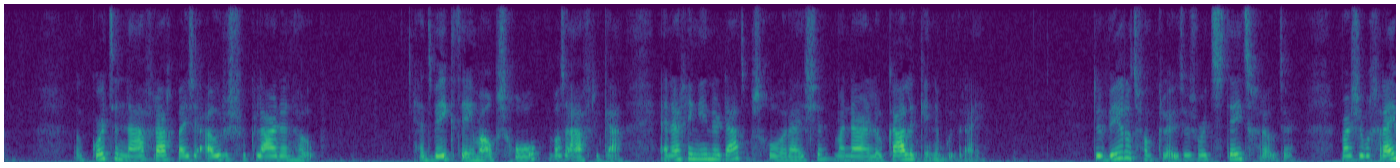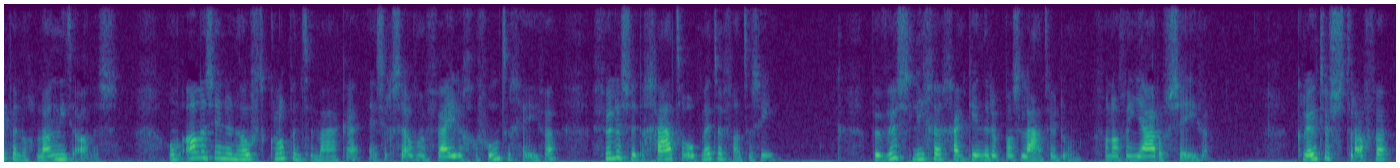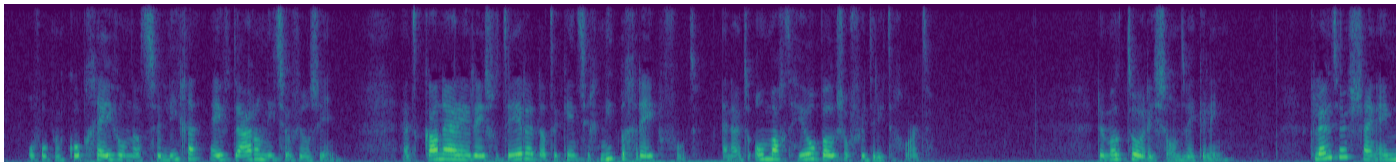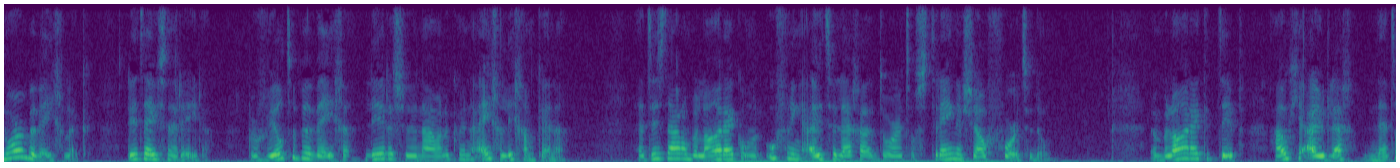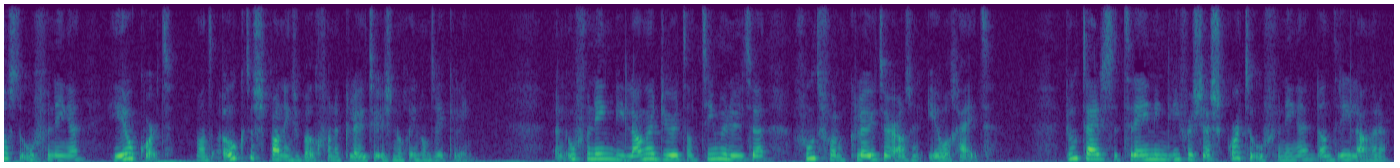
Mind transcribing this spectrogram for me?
Een korte navraag bij zijn ouders verklaarde een hoop. Het weekthema op school was Afrika en hij ging inderdaad op schoolreisje, maar naar een lokale kinderboerderij. De wereld van kleuters wordt steeds groter, maar ze begrijpen nog lang niet alles. Om alles in hun hoofd kloppend te maken en zichzelf een veilig gevoel te geven, vullen ze de gaten op met hun fantasie. Bewust liegen gaan kinderen pas later doen, vanaf een jaar of zeven. Kleuters straffen of op hun kop geven omdat ze liegen, heeft daarom niet zoveel zin. Het kan erin resulteren dat de kind zich niet begrepen voelt en uit onmacht heel boos of verdrietig wordt. De motorische ontwikkeling. Kleuters zijn enorm bewegelijk. Dit heeft een reden. Door veel te bewegen leren ze namelijk hun eigen lichaam kennen. Het is daarom belangrijk om een oefening uit te leggen door het als trainer zelf voor te doen. Een belangrijke tip: houd je uitleg, net als de oefeningen, heel kort, want ook de spanningsboog van een kleuter is nog in ontwikkeling. Een oefening die langer duurt dan 10 minuten voelt voor een kleuter als een eeuwigheid. Doe tijdens de training liever zes korte oefeningen dan drie langere.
